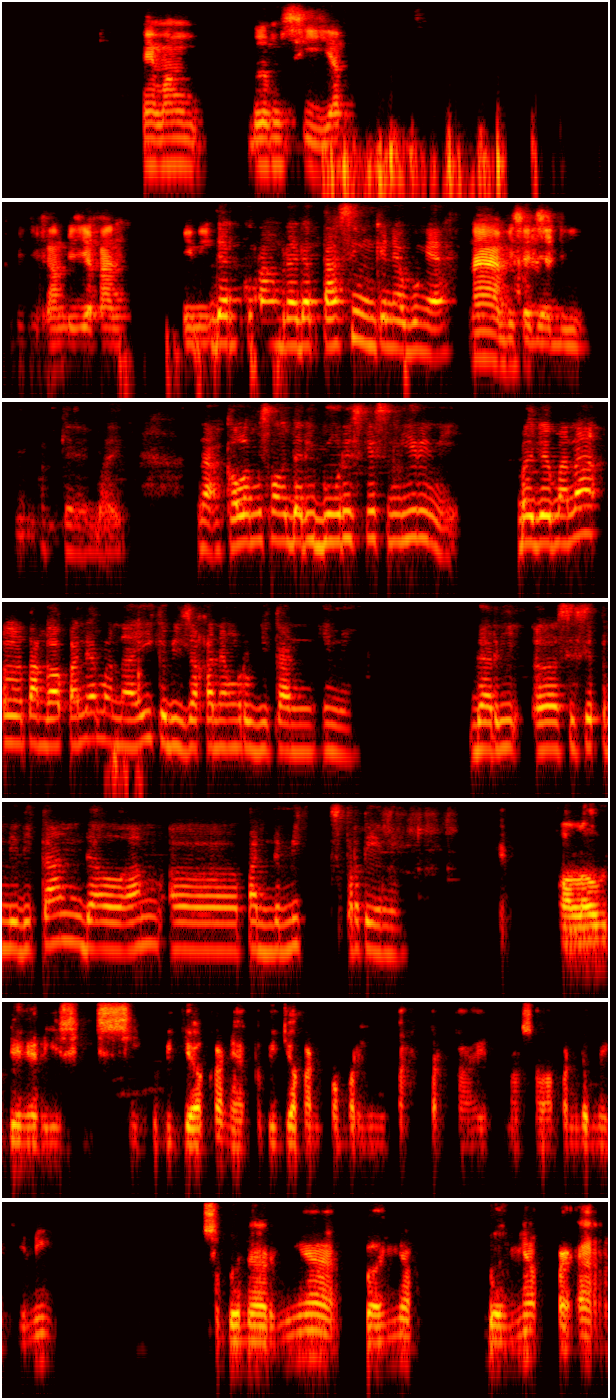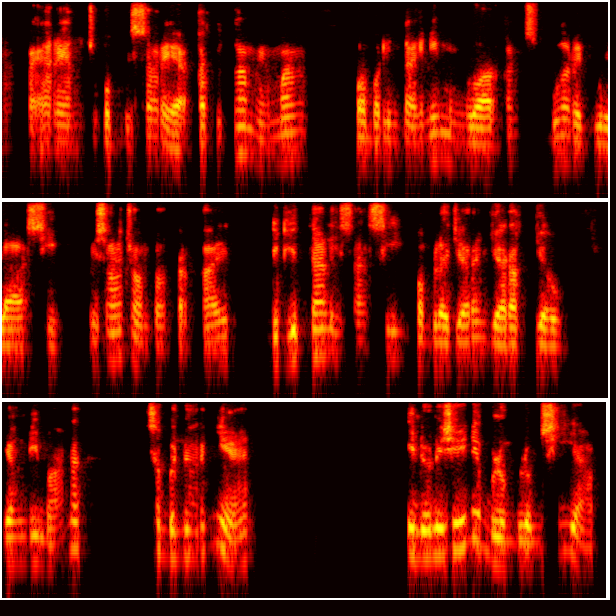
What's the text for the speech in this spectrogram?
memang belum siap kebijakan-kebijakan ini. Dan kurang beradaptasi mungkin ya Bung ya? Nah bisa jadi. Oke baik. Nah kalau misalnya dari Bung Rizky sendiri nih bagaimana uh, tanggapannya mengenai kebijakan yang merugikan ini? Dari uh, sisi pendidikan dalam uh, pandemik seperti ini. Kalau dari sisi kebijakan ya kebijakan pemerintah terkait masalah pandemik ini sebenarnya banyak banyak PR PR yang cukup besar ya ketika memang pemerintah ini mengeluarkan sebuah regulasi. Misalnya contoh terkait digitalisasi pembelajaran jarak jauh yang di mana sebenarnya Indonesia ini belum belum siap.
